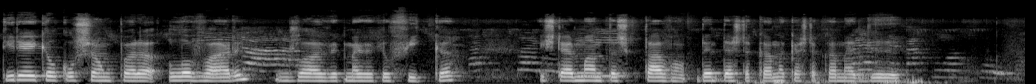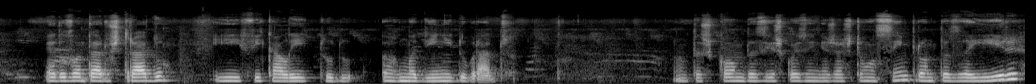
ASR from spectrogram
Tirei aquele colchão para lavar. Vamos lá ver como é que aquilo fica. Isto é mantas que estavam dentro desta cama, que esta cama é de é de levantar o estrado e fica ali tudo arrumadinho e dobrado. Pronto, as cômodas e as coisinhas já estão assim, prontas a ir,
